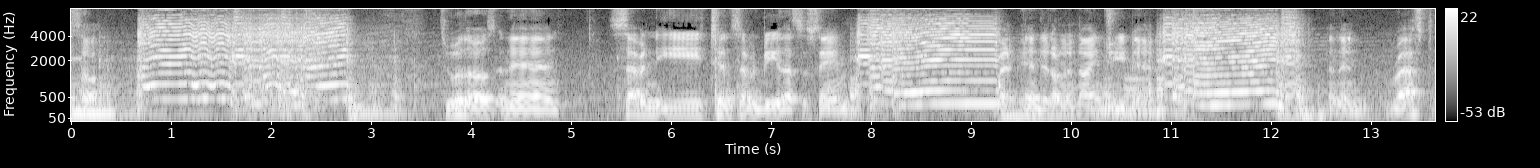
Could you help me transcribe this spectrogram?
so... Two of those, and then 7E, 10-7B, that's the same it ended on a 9G bend. And then rest,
